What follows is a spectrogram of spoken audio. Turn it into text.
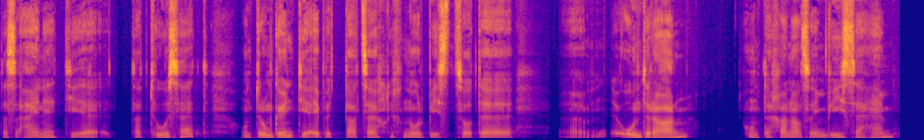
dass einer die Tattoos hat. Und darum gehen die eben tatsächlich nur bis zu den ähm, Unterarm. Und der kann also im weißen Hemd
